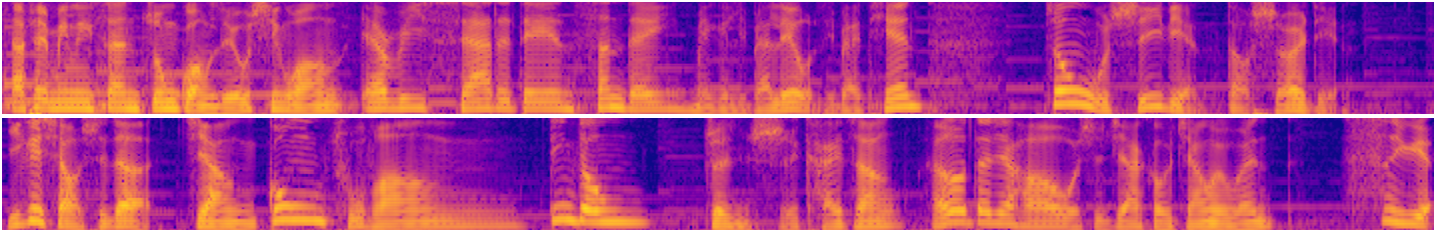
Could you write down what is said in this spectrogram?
FM 零零三中广流行王，Every Saturday and Sunday，每个礼拜六、礼拜天中午十一点到十二点，一个小时的蒋公厨房，叮咚准时开张。Hello，大家好，我是 Jacko 蒋伟文。四月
